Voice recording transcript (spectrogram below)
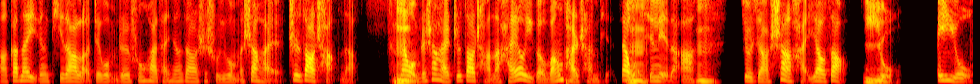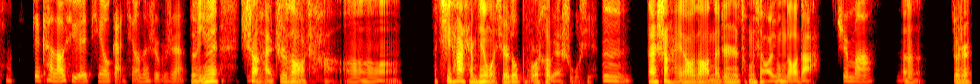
啊，刚才已经提到了，这个我们这个蜂花檀香皂是属于我们上海制造厂的。那我们嗯这上海制造厂呢，还有一个王牌产品，在我嗯心里的啊，嗯，就叫上海药皂。哎呦，哎呦，这看老许也挺有感情的，是不是？对，因为上嗯海制造厂，它其他产品我其实都不是特别熟悉，嗯，但上海药皂那真是从小用到大，是吗？嗯，就是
